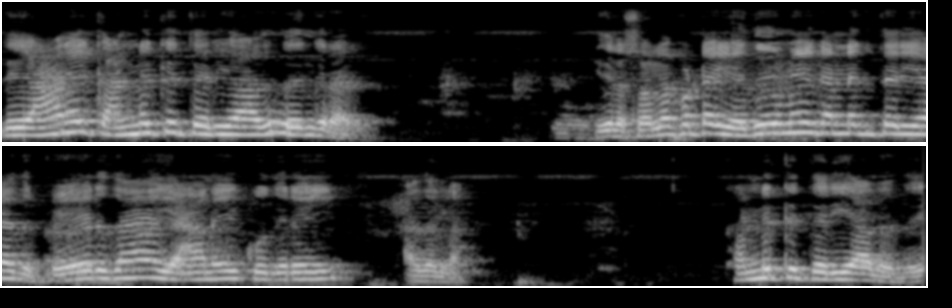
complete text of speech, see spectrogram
இந்த யானை கண்ணுக்கு தெரியாததுங்கிறார். இதில் சொல்லப்பட்ட எதுவுமே கண்ணுக்கு தெரியாது. பேர் தான் யானை குதிரை அதெல்லாம். கண்ணுக்கு தெரியாதது.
